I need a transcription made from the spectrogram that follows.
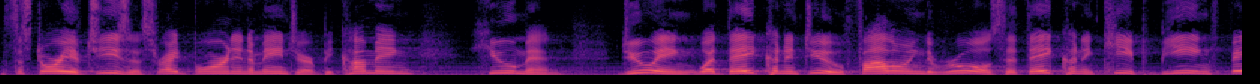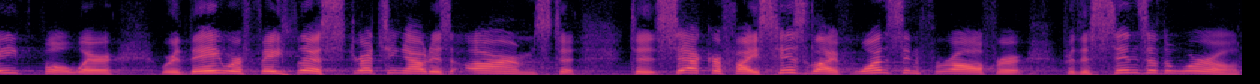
it's the story of Jesus, right? Born in a manger, becoming human, doing what they couldn't do, following the rules that they couldn't keep, being faithful where, where they were faithless, stretching out his arms to, to sacrifice his life once and for all for, for the sins of the world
